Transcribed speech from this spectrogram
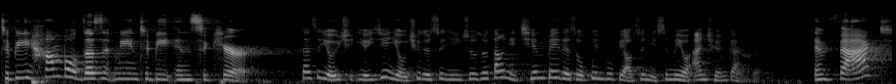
to be humble doesn't mean to be insecure. 但是有一有一件有趣的事情，就是说，当你谦卑的时候，并不表示你是没有安全感的。 In fact,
